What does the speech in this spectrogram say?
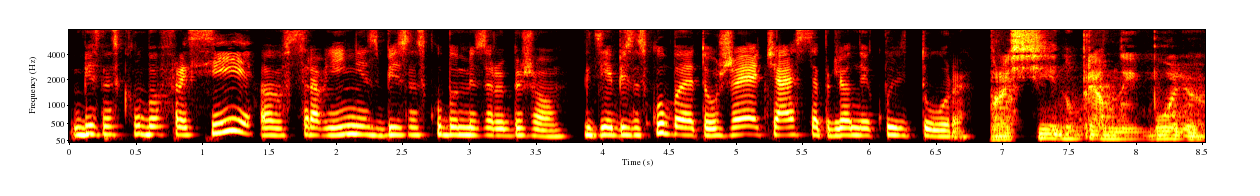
бизнес-клубов России э, в сравнении с бизнес-клубами за рубежом, где бизнес-клубы — это уже часть определенной культуры. В России, ну, прям наиболее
